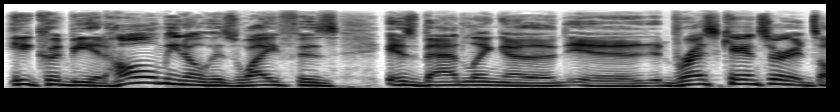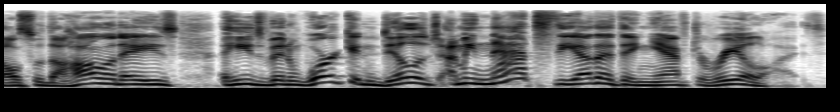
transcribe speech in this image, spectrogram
He could be at home. You know, his wife is is battling uh, uh, breast cancer. It's also the holidays. He's been working diligent. I mean, that's the other thing you have to realize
